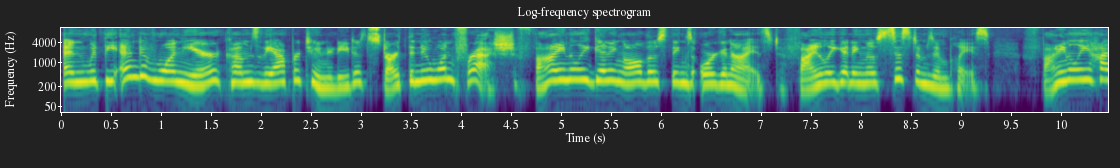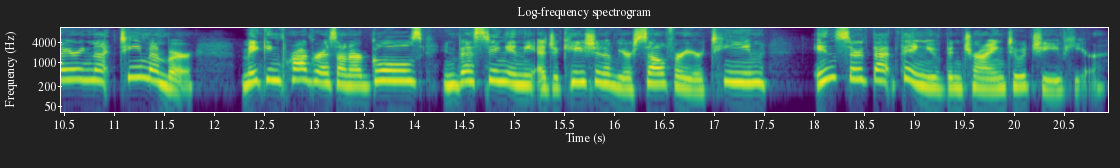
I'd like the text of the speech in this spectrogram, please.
And with the end of one year comes the opportunity to start the new one fresh, finally getting all those things organized, finally getting those systems in place, finally hiring that team member, making progress on our goals, investing in the education of yourself or your team. Insert that thing you've been trying to achieve here.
